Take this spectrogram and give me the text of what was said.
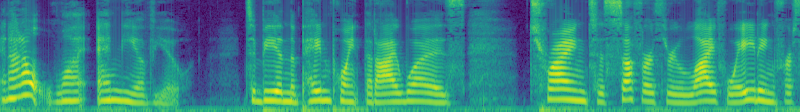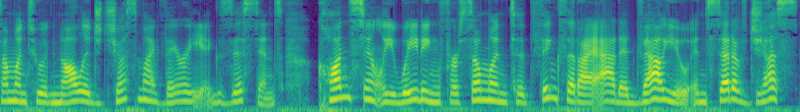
And I don't want any of you to be in the pain point that I was trying to suffer through life, waiting for someone to acknowledge just my very existence, constantly waiting for someone to think that I added value instead of just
